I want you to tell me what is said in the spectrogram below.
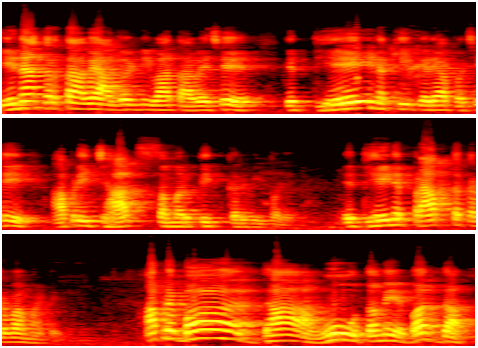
એના કરતાં હવે આગળની વાત આવે છે કે ધ્યેય નક્કી કર્યા પછી આપણી જાત સમર્પિત કરવી પડે. એ ધ્યેયને પ્રાપ્ત કરવા માટે. આપણે બધા, હું, તમે બધા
